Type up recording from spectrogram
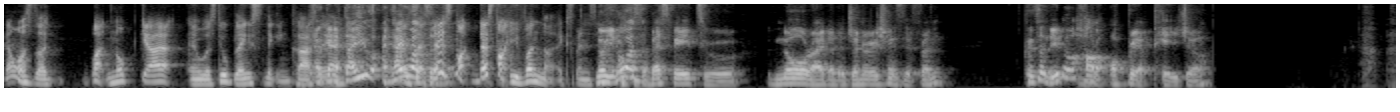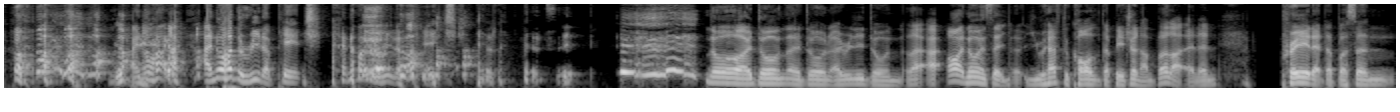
That was the what Nokia and we're still playing Snake in class. Okay, eh? I tell you, I tell you What what's is the, that's not that's not even uh, expensive. no. You know what's the best way to know, right, that the generation is different? Because do you know how to operate a pager? I know how, I, I know how to read a page. I know how to read a page. No, I don't. I don't. I really don't. Like, I, all I know is that you have to call the pager number, lah, and then pray that the person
